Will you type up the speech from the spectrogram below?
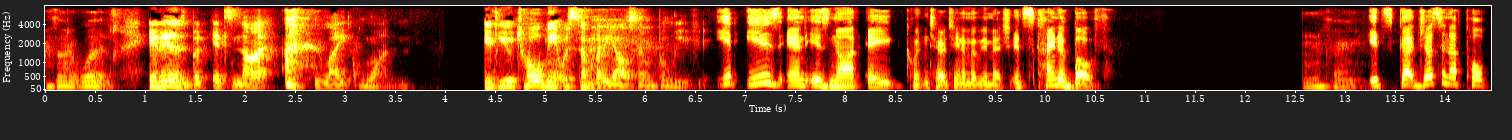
I thought it was. It is, but it's not like one. If you told me it was somebody else, I would believe you. It is and is not a Quentin Tarantino movie, Mitch. It's kind of both. Okay. it's got just enough pulp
